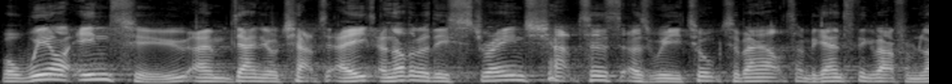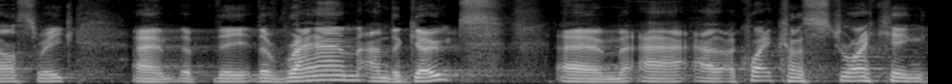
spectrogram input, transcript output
Well, we are into um, Daniel chapter 8, another of these strange chapters, as we talked about and began to think about from last week. Um, the, the, the, ram and the goat um, are, are, quite kind of striking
